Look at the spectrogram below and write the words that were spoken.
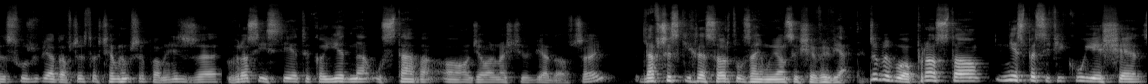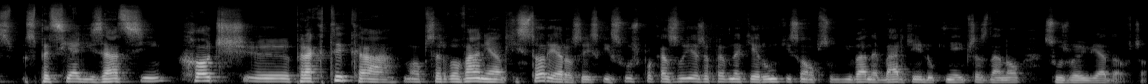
yy, służb wywiadowczych, to chciałbym przypomnieć, że w Rosji istnieje tylko jedna ustawa o działalności wywiadowczej, dla wszystkich resortów zajmujących się wywiadem. Żeby było prosto, nie specyfikuje się specjalizacji, choć y, praktyka obserwowania, historia rosyjskich służb pokazuje, że pewne kierunki są obsługiwane bardziej lub mniej przez daną służbę wywiadowczą.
